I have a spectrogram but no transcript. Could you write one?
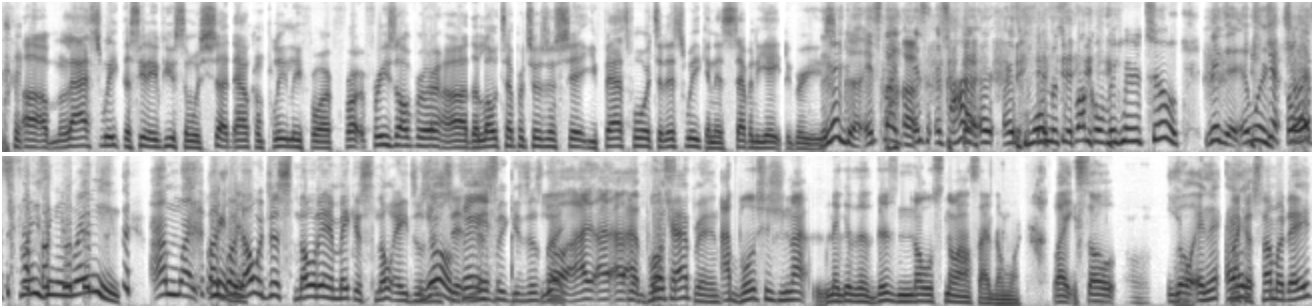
um last week the city of Houston was shut down completely for fr- freeze over uh the low temperatures and shit you fast forward to this week and it's 78 degrees Nigga, it's like it's it's hot. It's warm as fuck over here too, nigga. It was Yo, just freezing and raining. I'm like, like bro y'all were just snow snowed in making snow angels Yo, and shit there and this week is just yo, like I I I, I what the fuck bullshit, happened I bullshit you not, nigga. There's no snow outside no more. Like so, Oh. yo, oh. and it, like and a summer day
